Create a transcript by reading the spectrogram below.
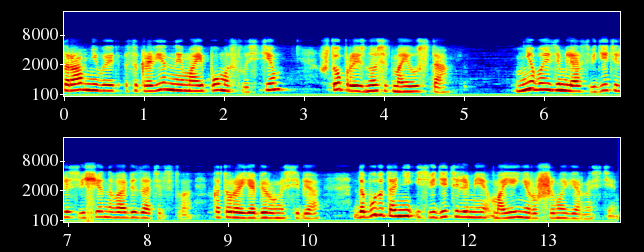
сравнивает сокровенные мои помыслы с тем, что произносят мои уста. Небо и земля – свидетели священного обязательства, которое я беру на себя, да будут они и свидетелями моей нерушимой верности.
